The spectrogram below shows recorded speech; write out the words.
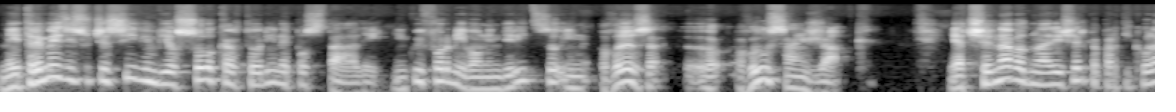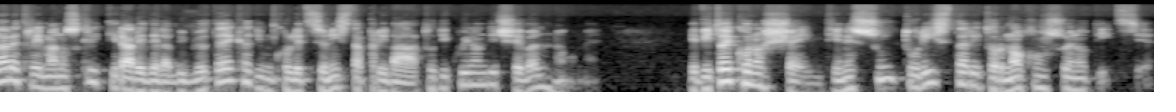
Nei tre mesi successivi inviò solo cartoline postali, in cui forniva un indirizzo in Rue Saint-Jacques e accennava ad una ricerca particolare tra i manoscritti rari della biblioteca di un collezionista privato di cui non diceva il nome. Evitò i conoscenti e nessun turista ritornò con sue notizie.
